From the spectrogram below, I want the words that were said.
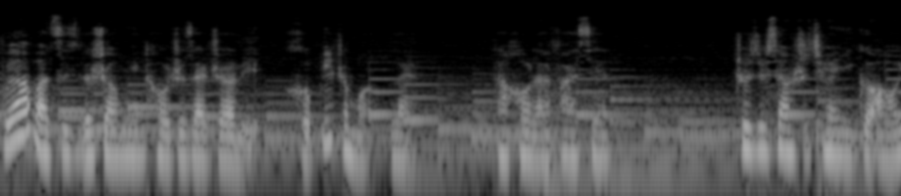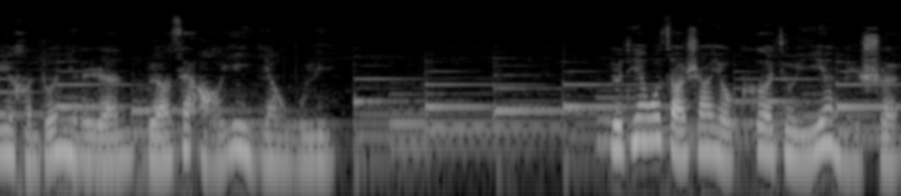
不要把自己的生命透支在这里，何必这么累？但后来发现，这就像是劝一个熬夜很多年的人不要再熬夜一样无力。有天我早上有课，就一夜没睡，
